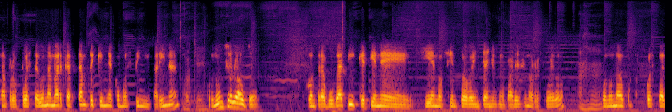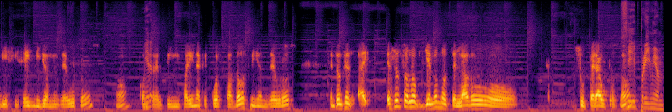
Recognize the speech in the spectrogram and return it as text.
una propuesta de una marca tan pequeña como es Pininfarina, con un solo auto, contra Bugatti que tiene 100 o 120 años me parece, no recuerdo, con un auto que cuesta 16 millones de euros, ¿no? Contra el Pininfarina que cuesta 2 millones de euros. Entonces, eso solo yéndonos del lado superautos, ¿no? Sí, premium.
